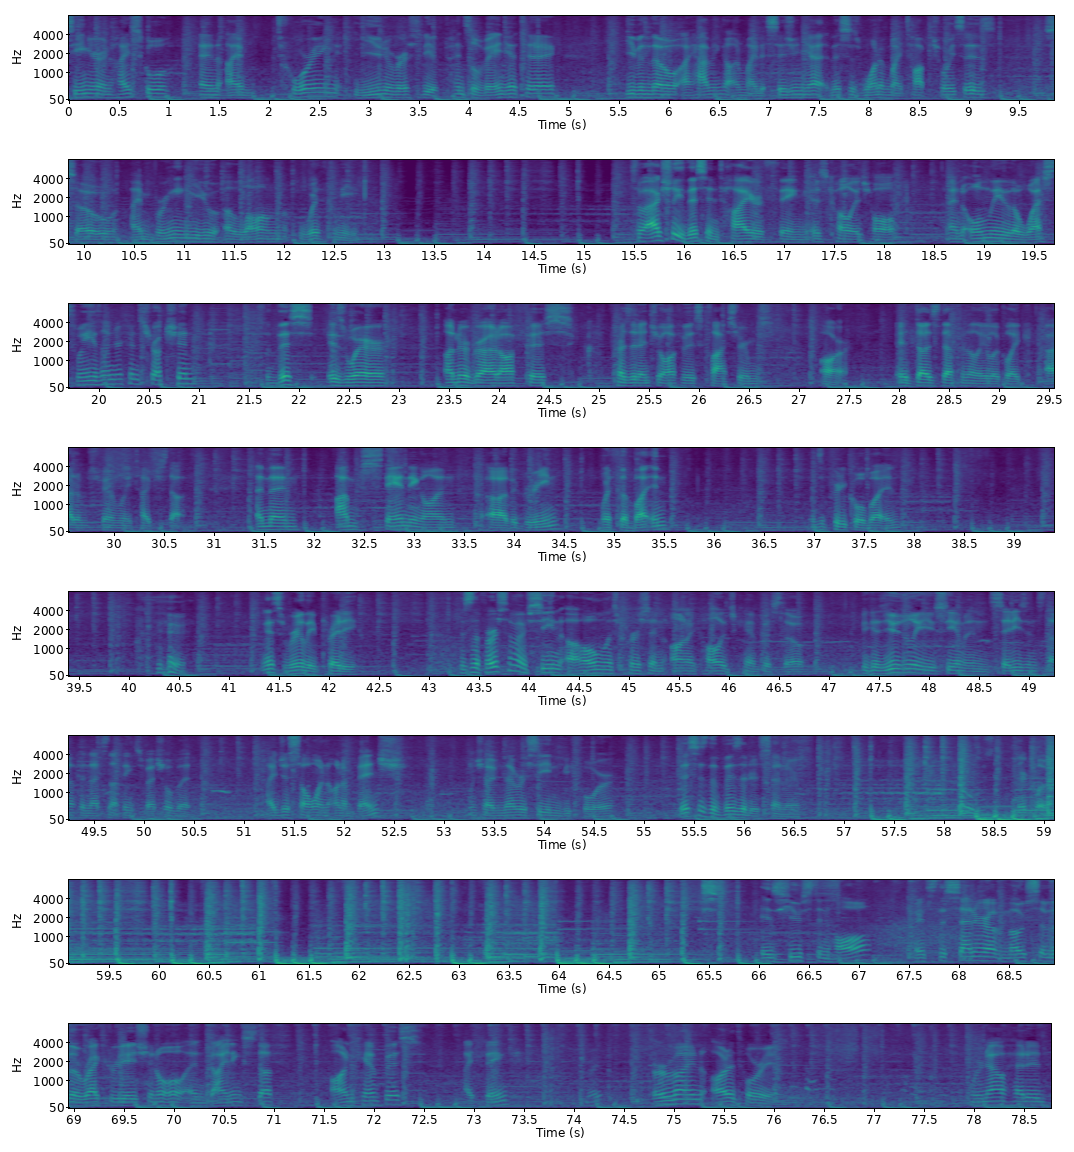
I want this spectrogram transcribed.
senior in high school and I'm touring University of Pennsylvania today. Even though I haven't gotten my decision yet, this is one of my top choices. So I'm bringing you along with me. So actually this entire thing is College Hall and only the West Wing is under construction. So this is where undergrad office, presidential office, classrooms are. It does definitely look like Addams Family type stuff. And then I'm standing on uh, the green with the button. It's a pretty cool button. it's really pretty. This is the first time I've seen a homeless person on a college campus though, because usually you see them in cities and stuff and that's nothing special, but I just saw one on a bench, which I've never seen before. This is the visitor center. They're closed. is Houston Hall. It's the center of most of the recreational and dining stuff on campus, I think. Right? Irvine Auditorium. We're now headed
